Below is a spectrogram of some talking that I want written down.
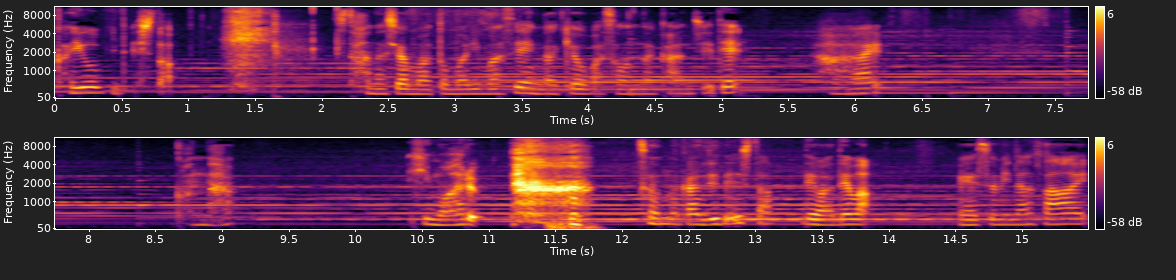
火曜日でした。話はまとまりませんが今日はそんな感じで。はい。こんな日もある。そんな感じでした。ではではおやすみなさい。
